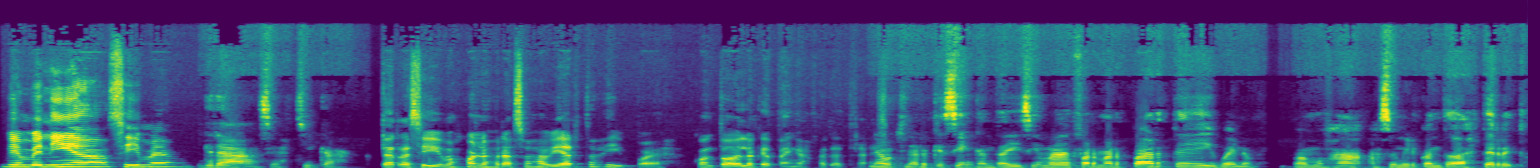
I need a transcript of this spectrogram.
Bienvenida, Sime. Gracias, chicas. Te recibimos con los brazos abiertos y pues con todo lo que tengas para traer. No, claro que sí, encantadísima de formar parte y bueno, vamos a asumir con todo este reto.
